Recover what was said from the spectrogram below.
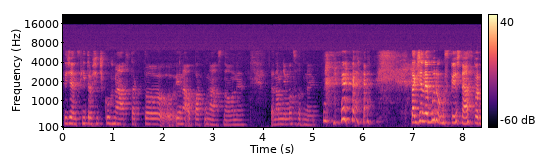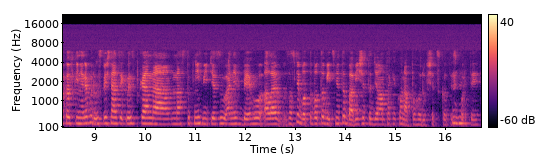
ty ženský trošičku hnát, tak to je naopak u nás, no, on je na mě moc hodný. Takže nebudu úspěšná sportovkyně, nebudu úspěšná cyklistka na, na stupních vítězů ani v běhu, ale vlastně o to, o to víc mě to baví, že to dělám tak jako na pohodu všecko, ty mm-hmm. sporty.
